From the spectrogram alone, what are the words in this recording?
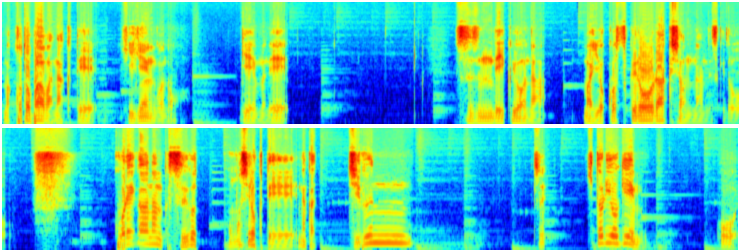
まあ、言葉はなくて、非言語のゲームで、進んでいくような、まあ、横スクロールアクションなんですけど、これがなんかすごい面白くて、なんか自分、一人用ゲームを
